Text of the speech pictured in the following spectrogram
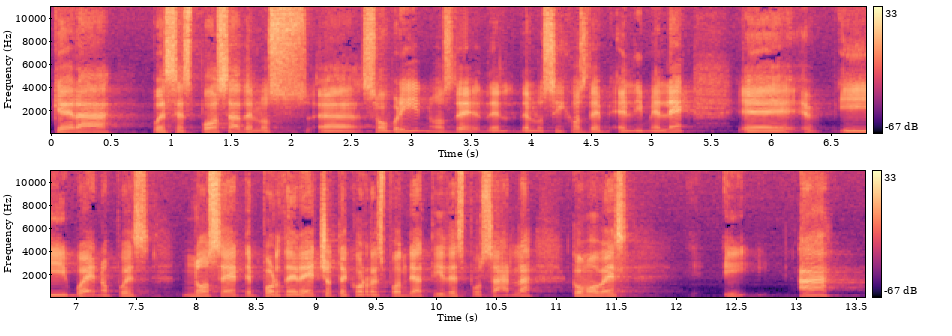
que era pues esposa de los eh, sobrinos de, los hijos de Elimelech. Eh, y bueno, pues no sé, por derecho te corresponde a ti desposarla. ¿Cómo ves? Y, ah,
